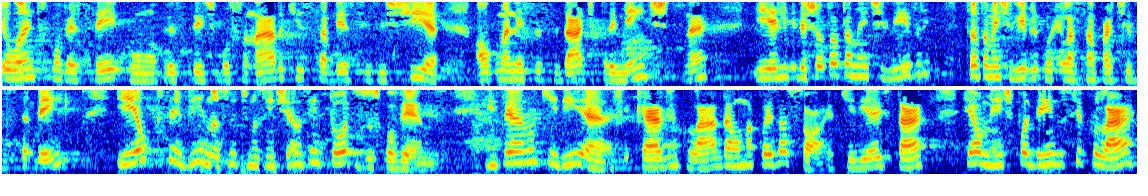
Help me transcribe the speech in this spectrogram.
eu antes conversei com o presidente Bolsonaro, quis saber se existia alguma necessidade premente, né? E ele me deixou totalmente livre, totalmente livre com relação a partidos também. E eu servi nos últimos 20 anos em todos os governos. Então eu não queria ficar vinculada a uma coisa só. Eu queria estar realmente podendo circular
